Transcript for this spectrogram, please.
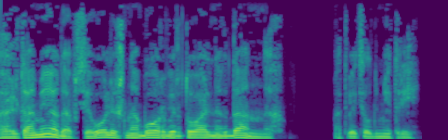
«Альтамеда — всего лишь набор виртуальных данных», — ответил Дмитрий.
